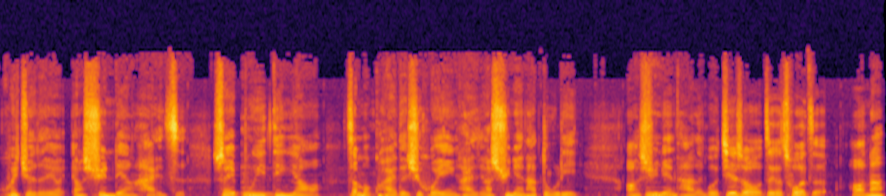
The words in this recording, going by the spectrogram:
会觉得要要训练孩子，所以不一定要这么快的去回应孩子，要训练他独立啊，训练他能够接受这个挫折。好，那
